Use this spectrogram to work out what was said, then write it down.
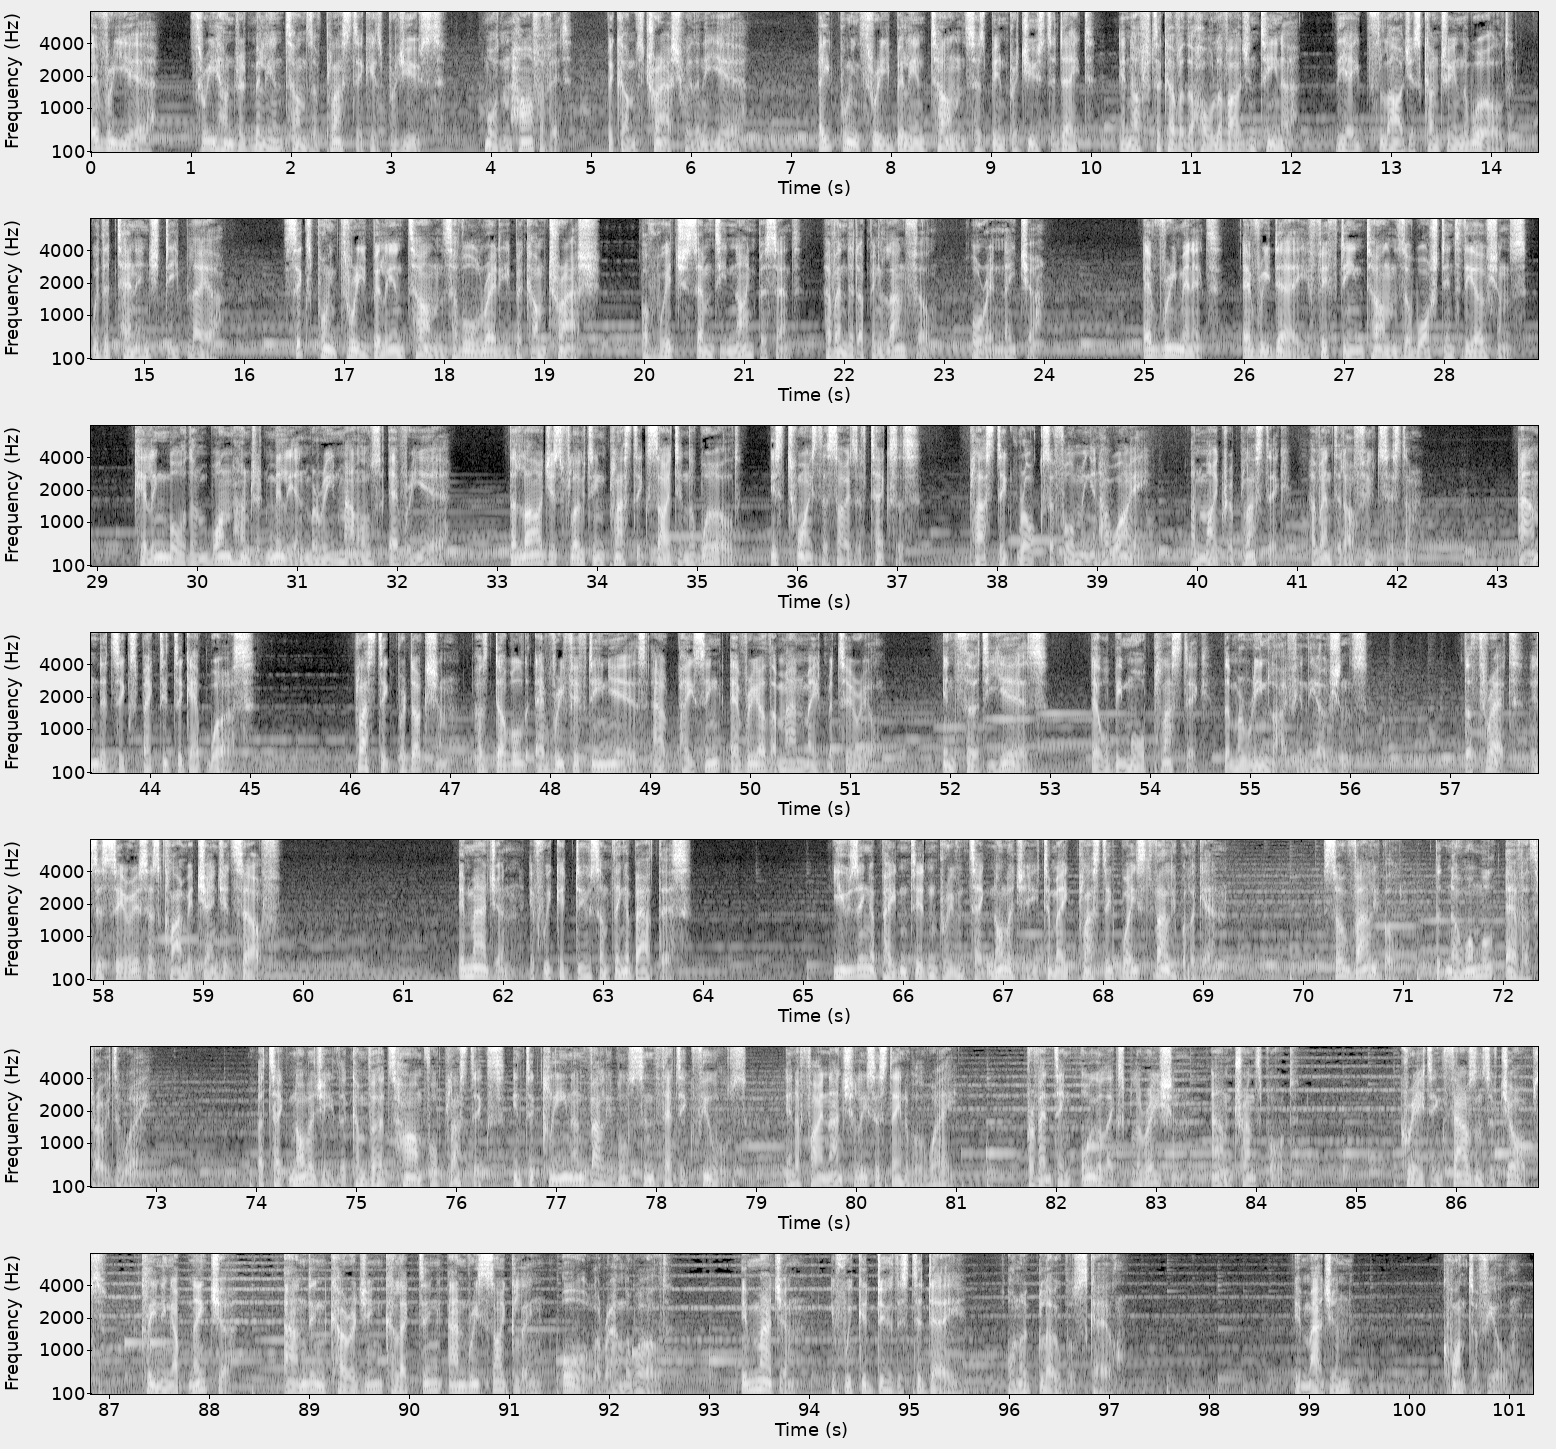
Every year, 300 million tons of plastic is produced. More than half of it becomes trash within a year. 8.3 billion tons has been produced to date, enough to cover the whole of Argentina, the eighth largest country in the world, with a 10-inch deep layer. 6.3 billion tons have already become trash, of which 79% have ended up in landfill or in nature. Every minute, every day, 15 tons are washed into the oceans, killing more than 100 million marine mammals every year. The largest floating plastic site in the world is twice the size of Texas. Plastic rocks are forming in Hawaii, and microplastic have entered our food system. And it's expected to get worse. Plastic production has doubled every 15 years, outpacing every other man-made material. In 30 years, there will be more plastic than marine life in the oceans. The threat is as serious as climate change itself. Imagine if we could do something about this. Using a patented and proven technology to make plastic waste valuable again. So valuable that no one will ever throw it away a technology that converts harmful plastics into clean and valuable synthetic fuels in a financially sustainable way, preventing oil exploration and transport, creating thousands of jobs, cleaning up nature, and encouraging collecting and recycling all around the world. Imagine if we could do this today on a global scale. Imagine Quantafuel.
